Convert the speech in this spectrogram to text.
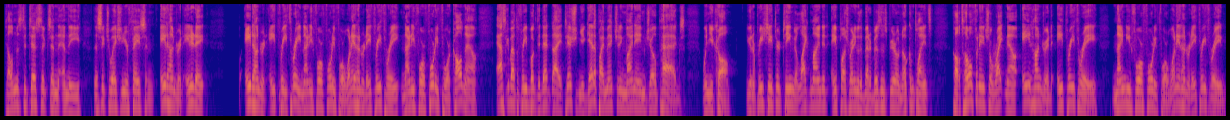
Tell them the statistics and, and the, the situation you're facing. 800 888 800 833 9444. 1 800 833 9444. Call now. Ask about the free book, The Debt Dietitian. You get it by mentioning my name, Joe Pags, when you call. You're going to appreciate their team. They're like minded, A plus rating with a Better Business Bureau, no complaints. Call Total Financial right now, 800 833 9444. 1 800 833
